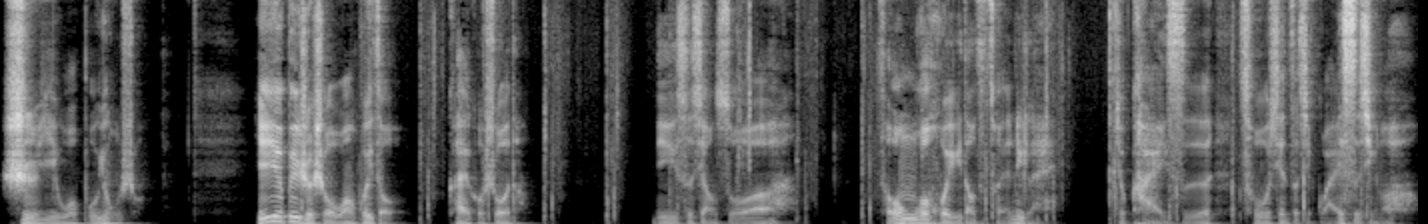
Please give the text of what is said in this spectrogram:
示意我不用说。爷爷背着手往回走，开口说道。”你是想说，从我回到这村里来，就开始出现这些怪事情了？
